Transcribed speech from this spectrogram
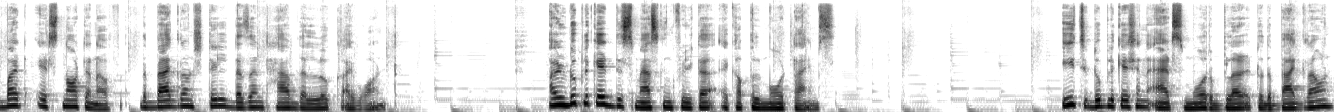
but it's not enough. The background still doesn't have the look I want. I'll duplicate this masking filter a couple more times. Each duplication adds more blur to the background.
